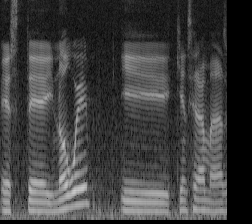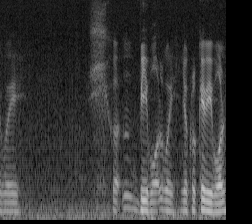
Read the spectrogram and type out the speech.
este, Inoue. Y. ¿Quién será más, güey? Bivol, güey. Yo creo que Bivol.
